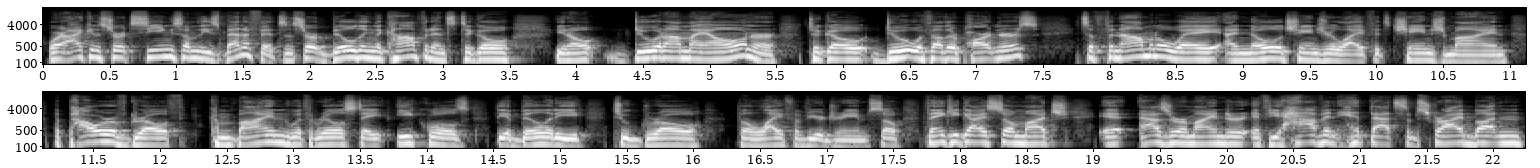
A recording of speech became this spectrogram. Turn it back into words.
where I can start seeing some of these benefits and start building the confidence to go, you know, do it on my own or to go do it with other partners it's a phenomenal way. I know it'll change your life. It's changed mine. The power of growth combined with real estate equals the ability to grow the life of your dreams. So thank you guys so much. As a reminder, if you haven't hit that subscribe button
